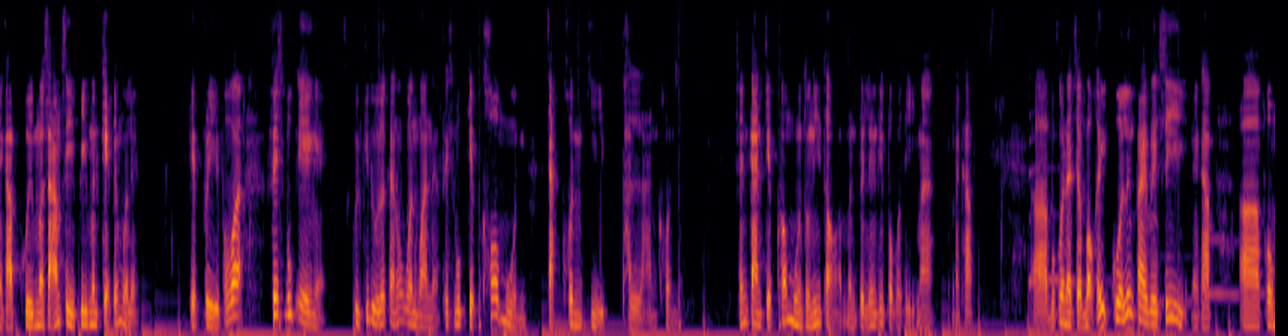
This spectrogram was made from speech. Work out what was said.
นะครับคุยมา 3 4 ปีมันเก็บไว้หมดเลย เก็บฟรีเพราะว่า Facebook เองเนี่ยคุณคิดดูแล้วกันว่าวันๆเนี่ยเฟซบุ๊กเก็บข้อมูลจากคนกี่พันล้านคนฉะนั้นการเก็บข้อมูลตรงนี้ต่อมันเป็นเรื่องที่ปกติมากนะครับ บางคนอาจจะบอกเฮ้ยกลัวเรื่อง privacy นะครับผม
